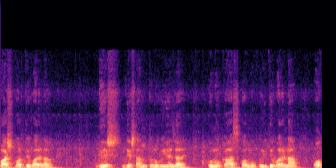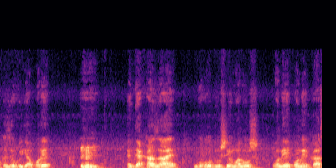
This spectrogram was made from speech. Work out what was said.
বাস করতে পারে না, দেশ দেশান্তর হইয়া যায়, কোনো কাজকর্ম করিতে পারে না, অকেজে হইয়া পড়ে। দেখা যায় গ্রহ দোষে মানুষ অনেক অনেক কাজ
